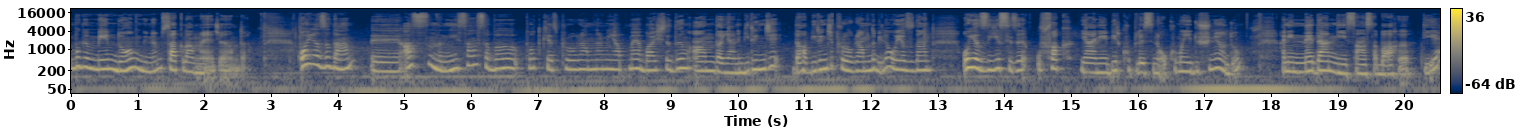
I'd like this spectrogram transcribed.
bugün benim doğum günüm saklanmayacağımdı. O yazıdan e, aslında Nisan sabahı podcast programlarımı yapmaya başladığım anda yani birinci daha birinci programda bile o yazıdan o yazıyı size ufak yani bir kuplesini okumayı düşünüyordum. Hani neden Nisan sabahı diye.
